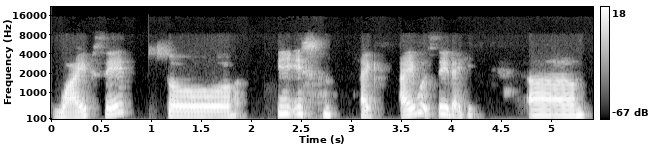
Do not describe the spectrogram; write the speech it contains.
wife said. So he is like I would say that he um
